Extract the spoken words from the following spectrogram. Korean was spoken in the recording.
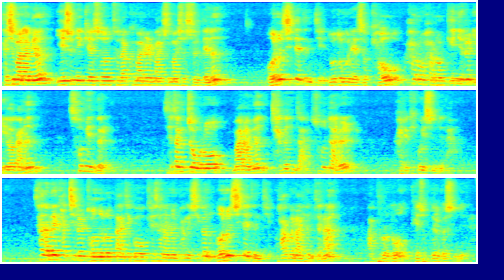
다시 말하면 예수님께서 드라크마를 말씀하셨을 때는 어느 시대든지 노동을 해서 겨우 하루하루 끼니를 이어가는 서민들, 세상적으로 말하면 작은 자, 소자를 가리키고 있습니다. 사람의 가치를 돈으로 따지고 계산하는 방식은 어느 시대든지 과거나 현재나 앞으로도 계속될 것입니다.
